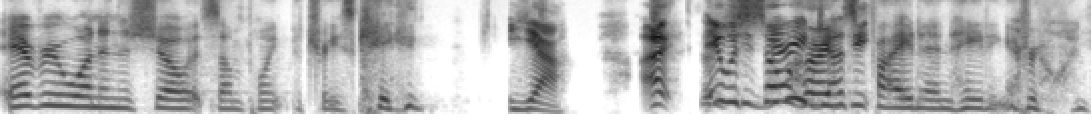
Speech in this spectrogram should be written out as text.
everyone in the show at some point betrays Kate. Yeah. I it was so very hard to, justified in hating everyone.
